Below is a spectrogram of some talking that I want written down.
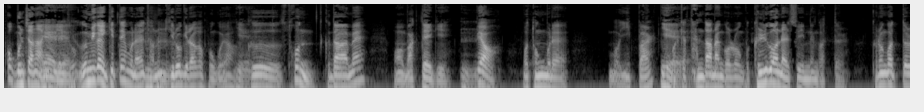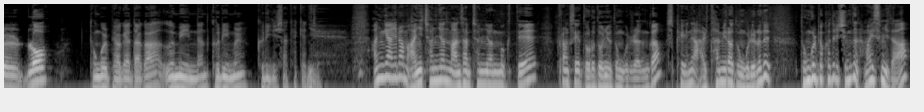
꼭 문자는 예, 예, 아니더라도 의미가 있기 때문에 저는 음. 기록이라고 보고요. 예. 그 손, 그 다음에 뭐 막대기, 음. 뼈, 뭐 동물의 뭐 이빨, 예. 뭐 이렇게 단단한 걸로 뭐 긁어낼 수 있는 것들 그런 것들로 동굴 벽에다가 의미 있는 그림을 그리기 시작했겠죠. 예. 아니 게 아니라 12,000년, 13,000년 뭐 그때 프랑스의 도르도뉴 동굴이라든가 스페인의 알타미라 동굴 이런데 동굴 벽화들이 지금도 남아 있습니다.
